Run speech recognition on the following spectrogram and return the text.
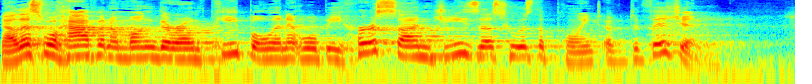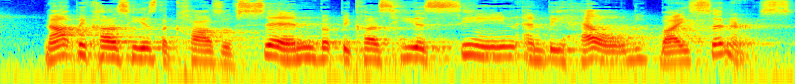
Now, this will happen among their own people, and it will be her son, Jesus, who is the point of division. Not because he is the cause of sin, but because he is seen and beheld by sinners.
